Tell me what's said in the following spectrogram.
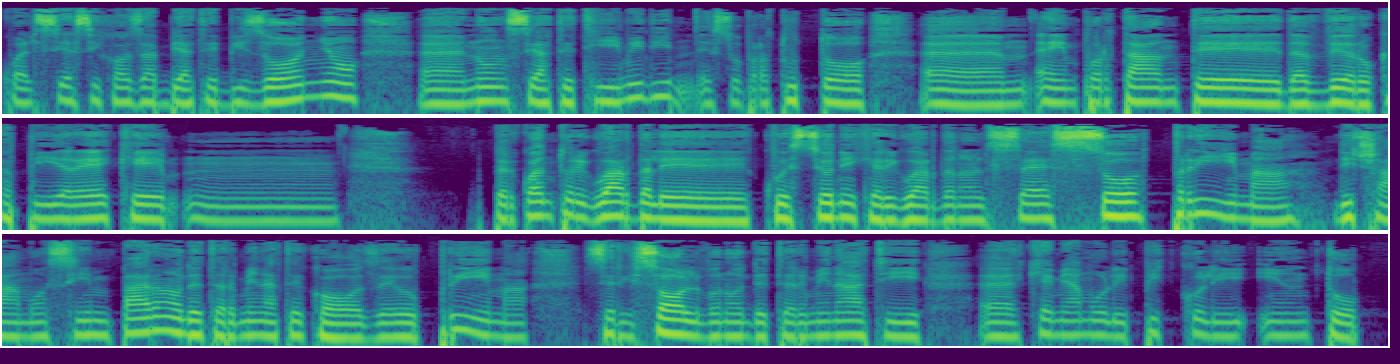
qualsiasi cosa abbiate bisogno, eh, non siate timidi e soprattutto eh, è importante davvero capire che mh, mm, per quanto riguarda le questioni che riguardano il sesso, prima, diciamo, si imparano determinate cose o prima si risolvono determinati, eh, chiamiamoli piccoli intoppi,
